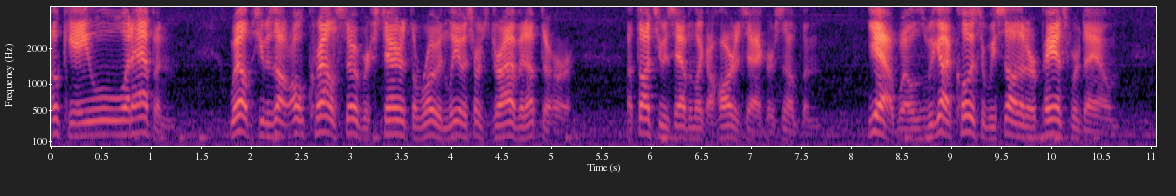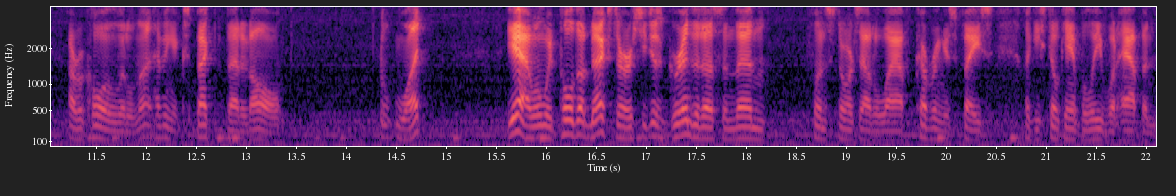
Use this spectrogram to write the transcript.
Okay, well, what happened? Well, she was all crouched over, staring at the road, and Leo starts driving up to her. I thought she was having like a heart attack or something. Yeah, well, as we got closer, we saw that her pants were down. I recoil a little, not having expected that at all. What? Yeah, when we pulled up next to her, she just grinned at us and then... Flynn snorts out a laugh, covering his face, like he still can't believe what happened.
